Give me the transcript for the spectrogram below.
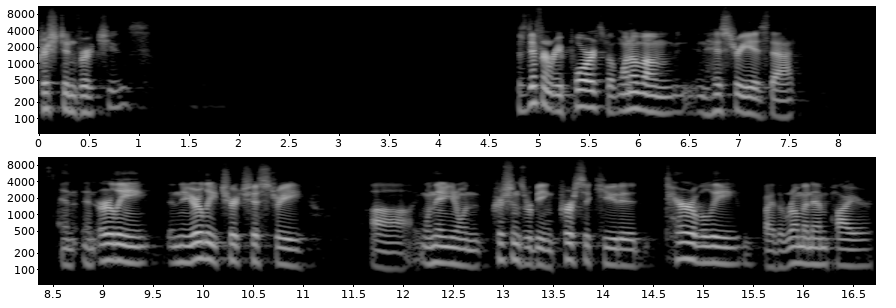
Christian virtues. There's different reports, but one of them in history is that in, in early in the early church history, uh, when they you know when Christians were being persecuted terribly by the Roman Empire,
